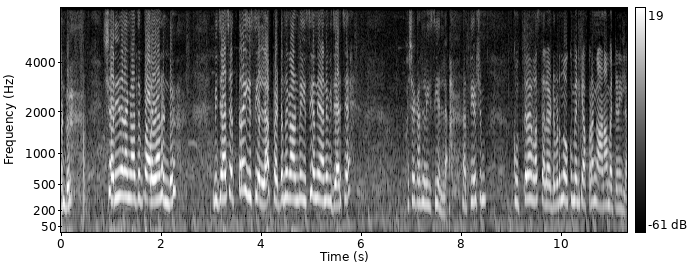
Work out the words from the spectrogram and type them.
കിതപ്പുണ്ട് ശരീരം അനങ്ങാത്ത പറയാനുണ്ട്. വിചാരിച്ച അത്ര ഈസി അല്ല. പെട്ടെന്ന് കാണുമ്പോൾ ഈസി എന്ന് ഞാൻ വിചാരിച്ചേ. പക്ഷേ കണ്ടില്ല ഈസി അല്ല. അത്യാവശ്യം കുത്തനെയുള്ള സ്ഥലമായിട്ട്. ഇവിടെ നോക്കുമ്പോൾ എനിക്ക് അപ്പുറം കാണാൻ പറ്റണില്ല.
